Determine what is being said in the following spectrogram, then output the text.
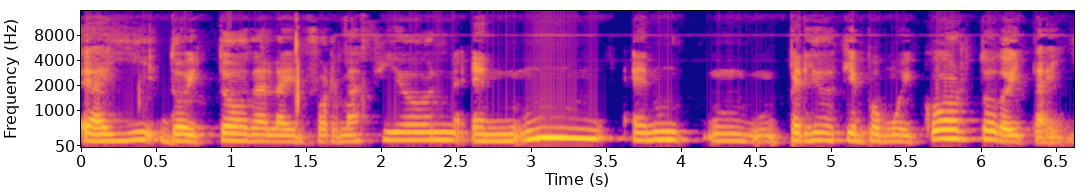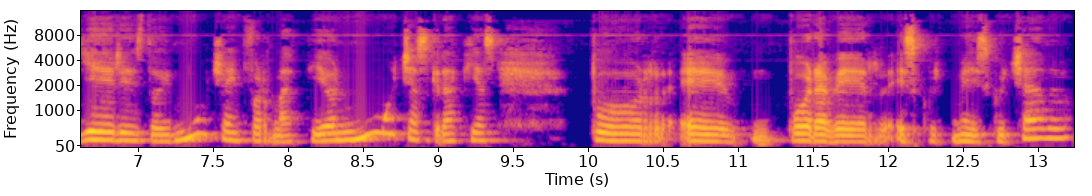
Ahí doy toda la información en un, en un, periodo de tiempo muy corto, doy talleres, doy mucha información. Muchas gracias por, eh, por haberme escuchado.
